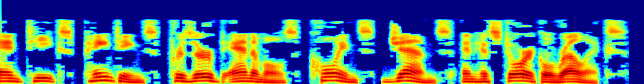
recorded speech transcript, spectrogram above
antiques, paintings, preserved animals, coins, gems, and historical relics.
